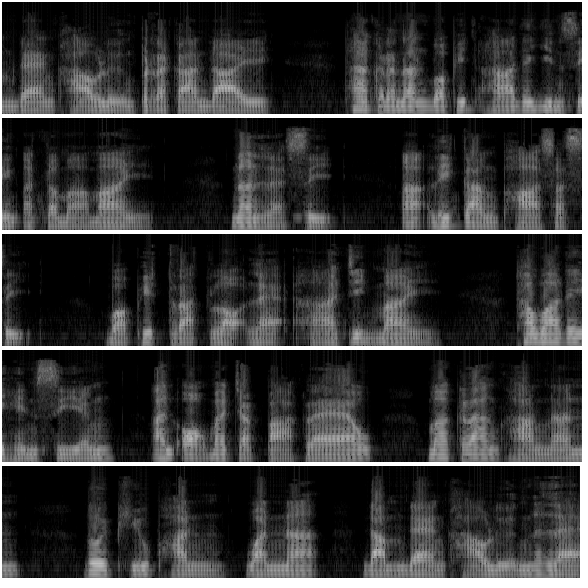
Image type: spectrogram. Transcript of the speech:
ำแดงขาวเหลืองประการใด ถ้ากระนั้นบอพิษหาได้ยินเสียงอัตมาไม่ นั่นแหละสิอลิกังพาสสิบอพิษตรัสเลาะแหละหาจริงไม่ ถ้าว่าได้เห็นเสียง อันออกมาจากปากแล้ว มากลางทางนั้น โดยผิวพันธ์วันนะดำแดงขาวเหลืองนั่นแหละ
